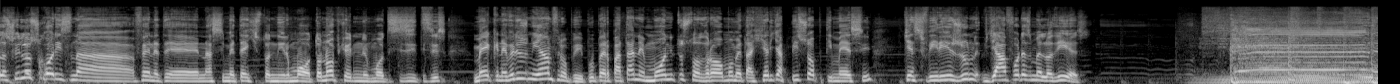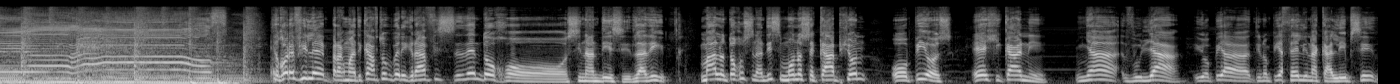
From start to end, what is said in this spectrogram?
Death. Λέει ένα άλλος φίλος, χωρίς να φαίνεται να συμμετέχει στον ηρμό, τον όποιο ηρμό της συζήτησης, με εκνευρίζουν οι άνθρωποι που περπατάνε μόνοι τους στο δρόμο με τα χέρια πίσω από τη μέση και σφυρίζουν διάφορες μελωδίες. Εγώ ρε φίλε, πραγματικά αυτό που περιγράφεις δεν το έχω συναντήσει. Δηλαδή, μάλλον το έχω συναντήσει μόνο σε κάποιον ο οποίος έχει κάνει μια δουλειά η οποία, την οποία θέλει να καλύψει,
